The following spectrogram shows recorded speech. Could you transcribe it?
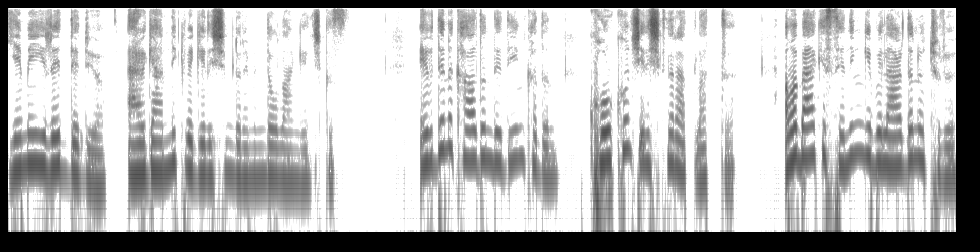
yemeği reddediyor ergenlik ve gelişim döneminde olan genç kız. Evde mi kaldın dediğin kadın korkunç ilişkiler atlattı. Ama belki senin gibilerden ötürü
